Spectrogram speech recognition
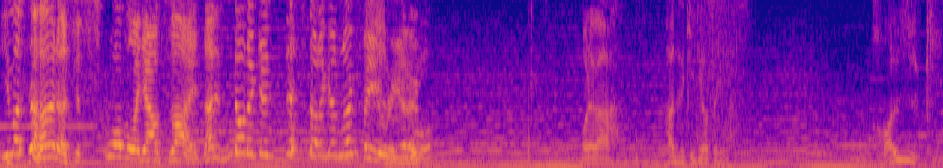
You must have heard us just squabbling outside. That is not a good. That's not a good look for you, Rio. 俺は葉月亮と言います葉月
